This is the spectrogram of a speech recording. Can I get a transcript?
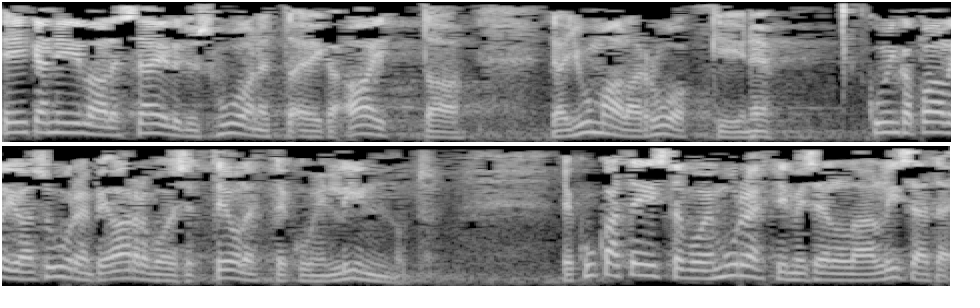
eikä niillä ole säilytyshuonetta eikä aittaa, ja Jumala ruokkii ne. Kuinka paljon suurempi arvoiset te olette kuin linnut. Ja kuka teistä voi murehtimisellaan lisätä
